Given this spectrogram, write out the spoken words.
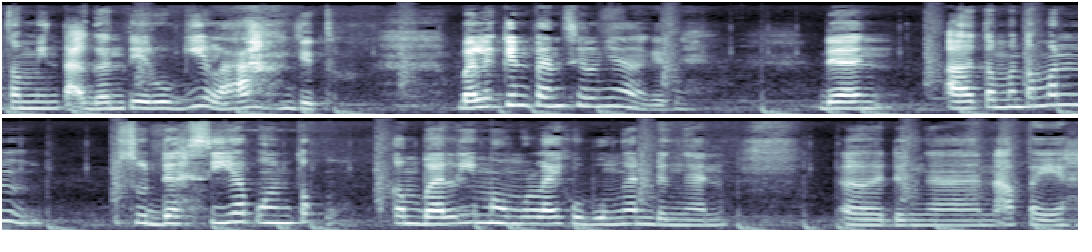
atau minta ganti rugi lah gitu. Balikin pensilnya gitu. Dan uh, teman-teman sudah siap untuk kembali memulai hubungan dengan uh, dengan apa ya?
